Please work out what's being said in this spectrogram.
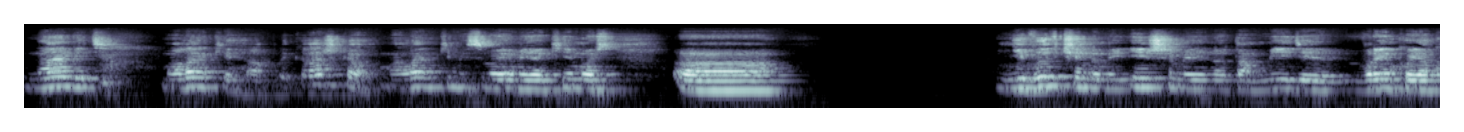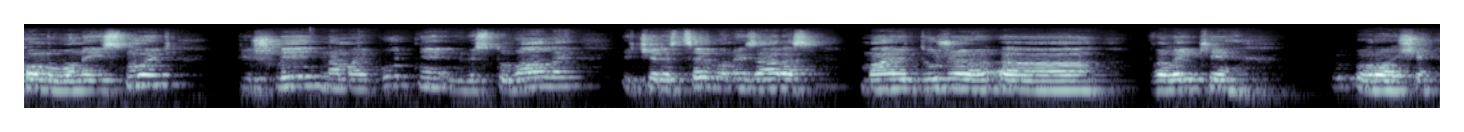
навіть в маленьких аплікашках, маленькими своїми якимось е, невивченими іншими ну, там, медіа, в ринку, якому вони існують, пішли на майбутнє, інвестували, і через це вони зараз мають дуже е, великі гроші.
